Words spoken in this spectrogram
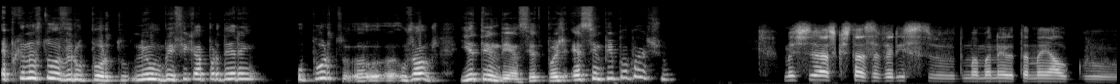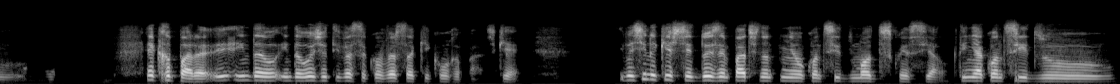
É porque eu não estou a ver o Porto nem o Benfica a perderem o Porto, os jogos. E a tendência depois é sempre ir para baixo. Mas acho que estás a ver isso de uma maneira também algo é que repara, ainda, ainda hoje eu tive essa conversa aqui com um rapaz, que é imagina que estes dois empates não tinham acontecido de modo sequencial, que tinha acontecido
